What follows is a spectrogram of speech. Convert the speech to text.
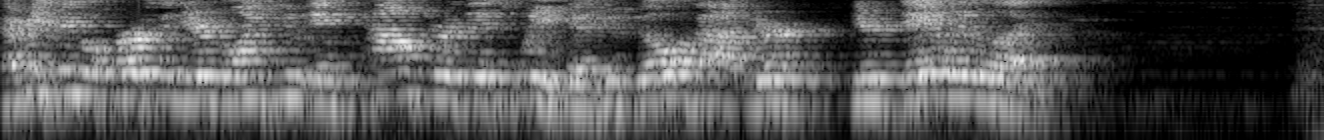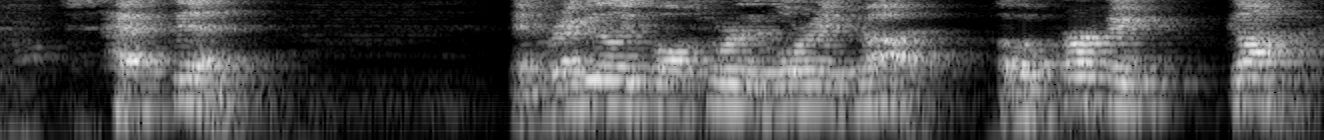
every single person you're going to encounter this week as you go about your, your daily life, hath sinned and regularly fall short of the glory of God, of a perfect God.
